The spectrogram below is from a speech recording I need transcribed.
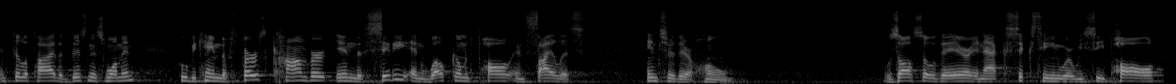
in Philippi, the businesswoman who became the first convert in the city and welcomed Paul and Silas into their home. It was also there in Acts 16 where we see Paul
